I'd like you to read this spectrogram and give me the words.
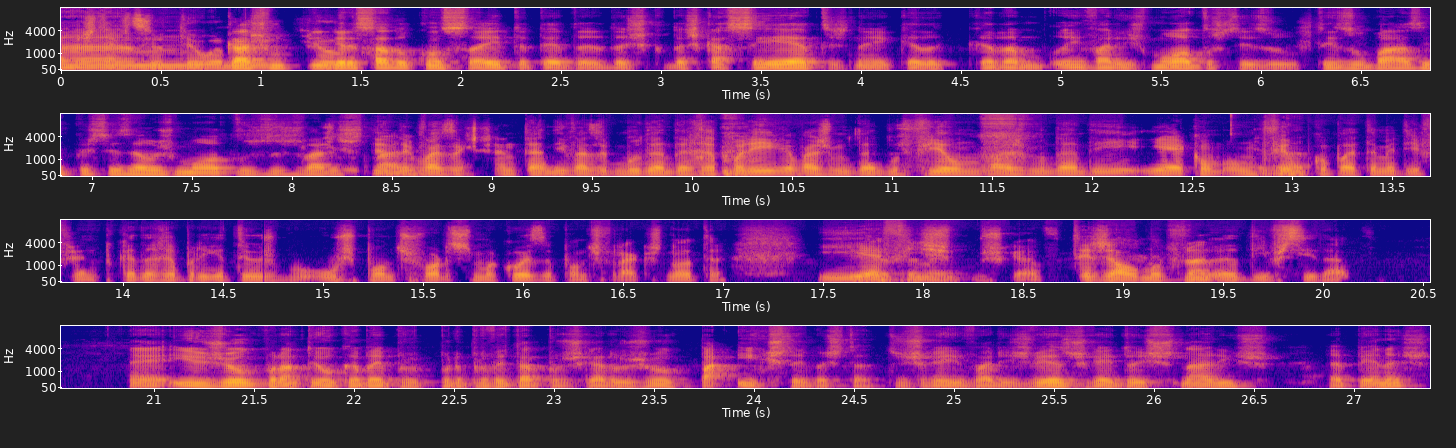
Mas deve ser o Ahm, teu porque acho muito engraçado o conceito até da- das, das cassetes, né? cada, cada, em vários módulos, tens o, tens o base e depois tens é os módulos dos vários que cenários. vais acrescentando e vais mudando a rapariga, vais mudando o filme, vais mudando e, e é um filme Exato. completamente diferente, porque cada rapariga tem os, os pontos fortes numa coisa, pontos fracos noutra, e é fixe Exatamente. jogar, ter já alguma Pronto. eh, diversidade. É, e o jogo, pronto, eu acabei por, por aproveitar por jogar o jogo pá, e gostei bastante. Joguei várias vezes, joguei dois cenários apenas.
